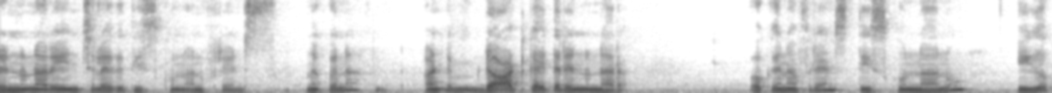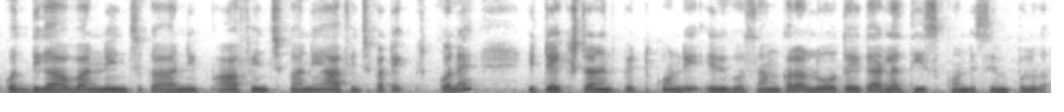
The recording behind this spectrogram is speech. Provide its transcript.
రెండున్నర ఇంచులు అయితే తీసుకున్నాను ఫ్రెండ్స్. ఓకేనా? అంటే డాట్కి అయితే రెండున్నర. ఓకేనా ఫ్రెండ్స్? తీసుకున్నాను. ఇక కొద్దిగా వన్ ఇంచ్ కానీ హాఫ్ ఇంచ్ కానీ హాఫ్ ఇంచ్ కట్ ఎక్కువనే ఇటు ఎక్స్ట్రా అనేది పెట్టుకోండి. ఇదిగో సంఖలో లోతు అయితే అట్లా తీసుకోండి సింపుల్గా.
